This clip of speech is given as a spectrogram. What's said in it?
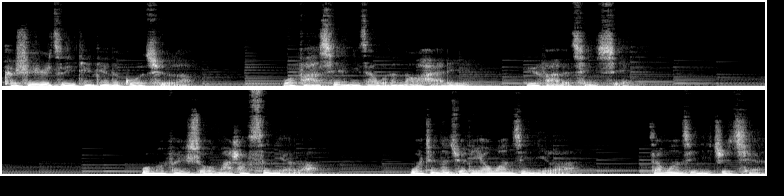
可是日子一天天的过去了，我发现你在我的脑海里。愈发的清晰。我们分手马上四年了，我真的决定要忘记你了。在忘记你之前，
